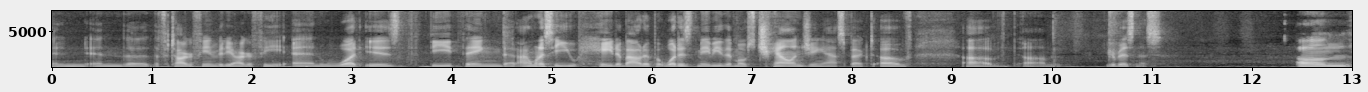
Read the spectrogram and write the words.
and and the the photography and videography? And what is the thing that I don't want to say you hate about it, but what is maybe the most challenging aspect of of um, your business? Um,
